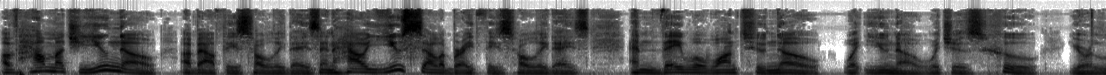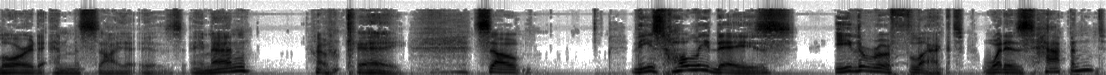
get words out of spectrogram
of how much you know about these holy days and how you celebrate these holy days. And they will want to know what you know, which is who your Lord and Messiah is. Amen? Okay. So these holy days either reflect what has happened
